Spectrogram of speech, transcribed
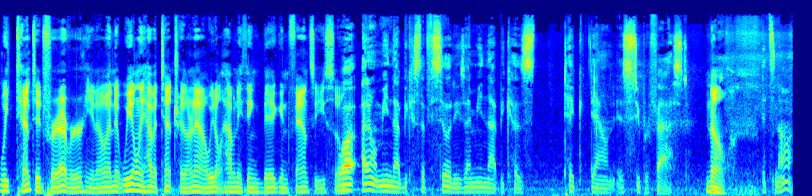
we tented forever, you know, and it, we only have a tent trailer now. We don't have anything big and fancy. So, Well, I don't mean that because the facilities. I mean that because takedown is super fast. no, It's not.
